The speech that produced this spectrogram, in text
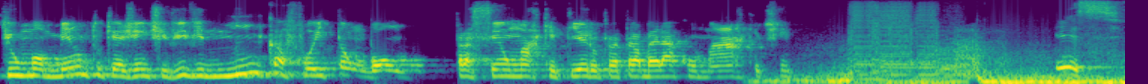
que o momento que a gente vive nunca foi tão bom para ser um marqueteiro, para trabalhar com marketing. Esse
